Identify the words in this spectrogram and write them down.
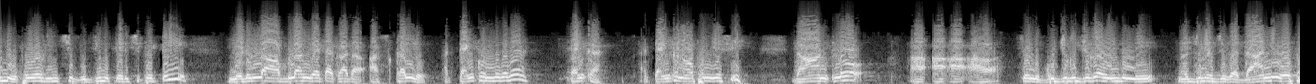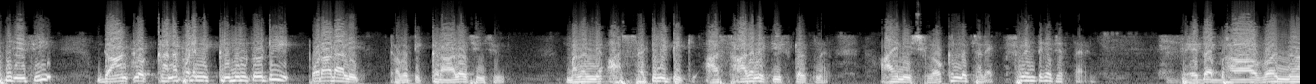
బుద్ధిని ఉపయోగించి బుద్ధిని తెరిచిపెట్టి మిడుల్లో అబ్లాంగేట కాదా ఆ స్కల్ ఆ టెంక ఉంది కదా టెంక. ఆ టెంకను ఓపెన్ చేసి దాంట్లో చూడండి గుజ్జు గుజ్జుగా ఉంటుంది నజ్జు నజ్జుగా. దాన్ని ఓపెన్ చేసి దాంట్లో కనపడని క్రిములతోటి పోరాడాలి. కాబట్టి ఇక్కడ ఆలోచించండి. మనల్ని ఆ సటిలిటీకి ఆ సాధనకి తీసుకెళ్తున్నారు. ఆయన ఈ శ్లోకంలో చాలా ఎక్సలెంట్గా చెప్తారండి. భేద భావనా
